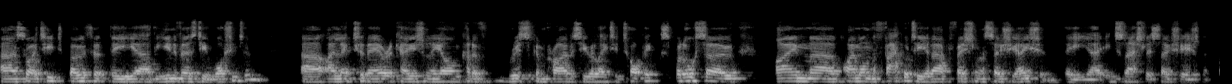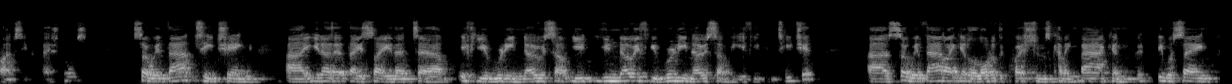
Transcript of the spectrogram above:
Uh, so I teach both at the uh, the University of Washington. Uh, I lecture there occasionally on kind of risk and privacy related topics, but also I'm uh, I'm on the faculty of our professional association, the uh, International Association of Privacy Professionals. So with that teaching, uh, you know that they say that uh, if you really know something, you, you know if you really know something if you can teach it. Uh, so with that, I get a lot of the questions coming back, and people saying,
